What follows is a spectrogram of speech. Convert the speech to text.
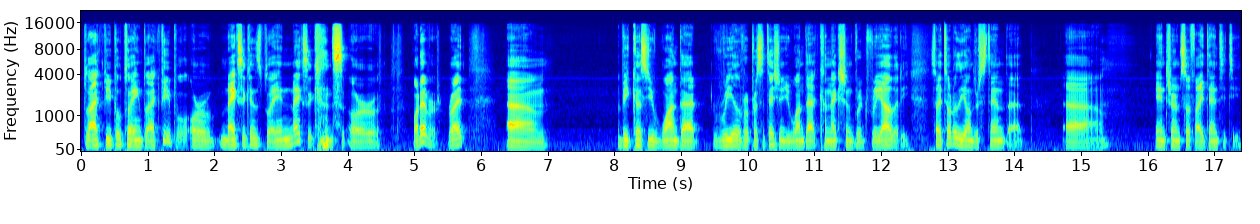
black people playing black people or mexicans playing mexicans or whatever right? Um, because you want that real representation you want that connection with reality. So i totally understand that. Uh, in terms of identity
